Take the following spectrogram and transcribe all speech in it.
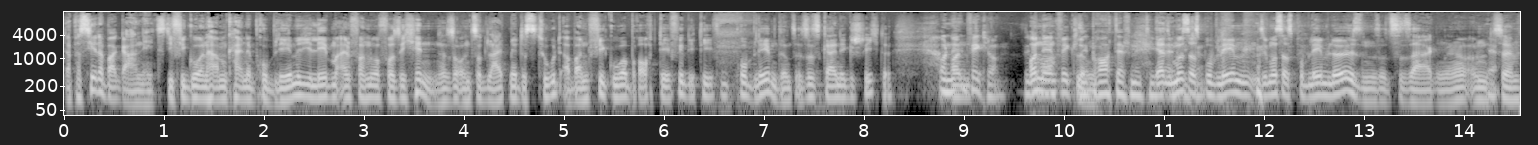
da passiert aber gar nichts. Die Figuren haben keine Probleme, die leben einfach nur vor sich hin. Also, und so leid mir das tut, aber eine Figur braucht definitiv ein Problem, sonst ist es keine Geschichte. Und eine und, Entwicklung. Sie und braucht, Entwicklung. Sie braucht definitiv. Ja, sie muss das Problem, sie muss das Problem lösen sozusagen. Ne? Und ja. äh,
